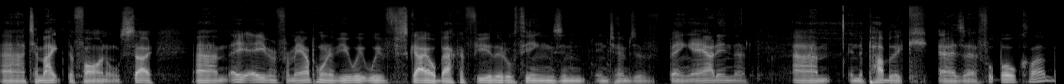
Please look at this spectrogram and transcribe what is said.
uh, to make the finals? So, um, e- even from our point of view, we, we've scaled back a few little things in, in terms of being out in the um, in the public as a football club.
